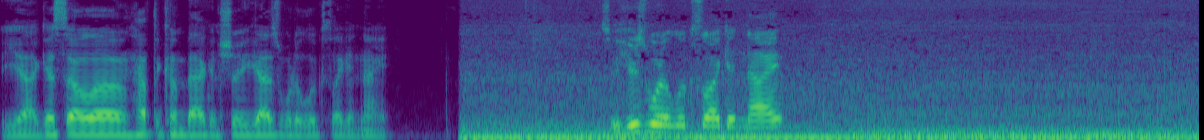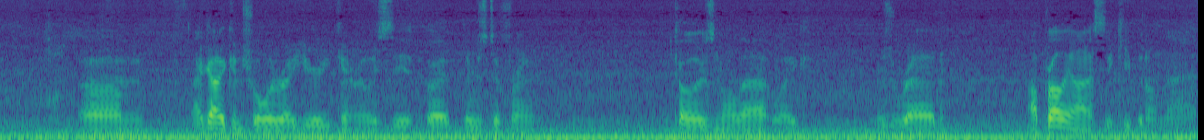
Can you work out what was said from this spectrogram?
yeah, I guess I'll uh, have to come back and show you guys what it looks like at night. So here's what it looks like at night. Um, I got a controller right here. You can't really see it, but there's different colors and all that. Like, there's red. I'll probably honestly keep it on that.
